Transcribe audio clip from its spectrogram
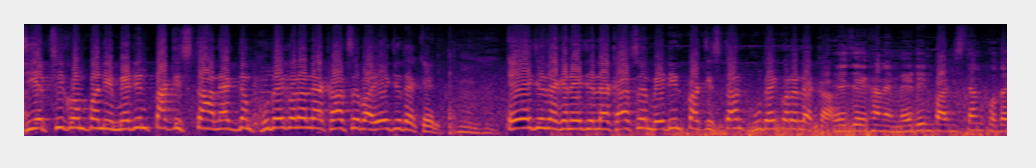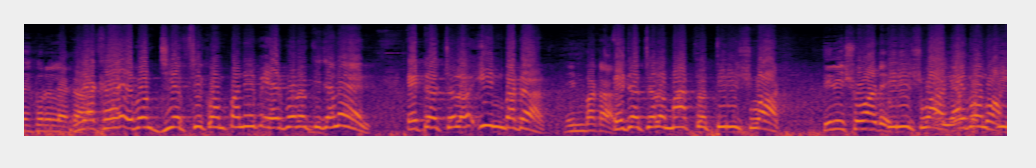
GFC company made in Pakistan একদম খুদাই করে লেখা আছে ভাই এই যে দেখেন। এই যে দেখেন এই যে লেখা আছে মেড ইন পাকিস্তান খুদাই করে লেখা। এই যে এখানে মেড ইন পাকিস্তান খোদাই করে লেখা লেখা এবং জিএফসি কোম্পানি এরপরে কি জানেন? এটা হচ্ছে ইনভার্টার ইনভার্টার এটা হচ্ছে মাত্র তিরিশ ওয়াট। 30 ওয়াটে। 30 ওয়াট এবং কি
